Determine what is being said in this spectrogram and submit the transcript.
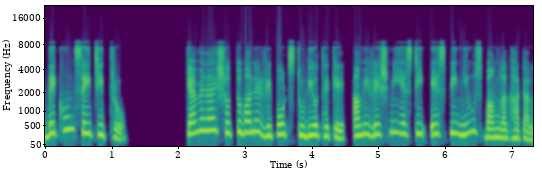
দেখুন সেই চিত্র। ক্যামেরায় সত্যবানের রিপোর্ট স্টুডিও থেকে আমি Reshmi ST, SP news Bangla Ghatal.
